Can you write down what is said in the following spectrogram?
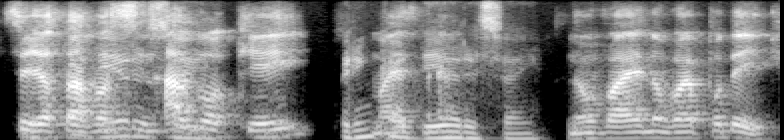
Você já está vacinado, ok, Brincadeira isso aí. não vai, não vai poder ir.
